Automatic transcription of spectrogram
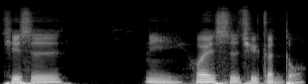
其实你会失去更多，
